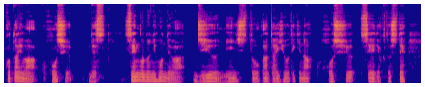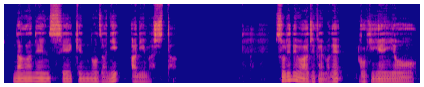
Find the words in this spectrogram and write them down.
答えは保守です。戦後の日本では自由民主党が代表的な保守勢力として長年政権の座にありました。それでは次回までごきげんよう。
